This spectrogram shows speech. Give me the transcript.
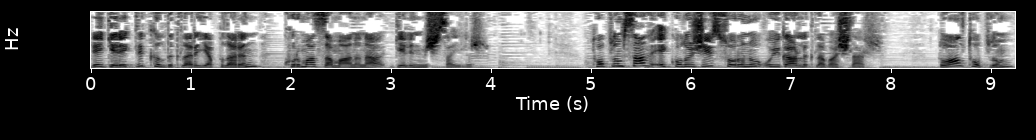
ve gerekli kıldıkları yapıların kurma zamanına gelinmiş sayılır. Toplumsal ekoloji sorunu uygarlıkla başlar. Doğal toplum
